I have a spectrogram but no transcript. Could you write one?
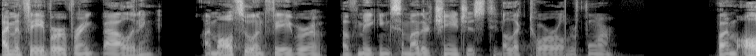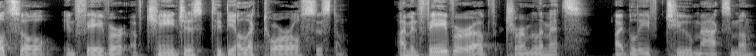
I'm in favor of ranked balloting. I'm also in favor of making some other changes to electoral reform but I'm also in favor of changes to the electoral system. I'm in favor of term limits, I believe two maximum.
